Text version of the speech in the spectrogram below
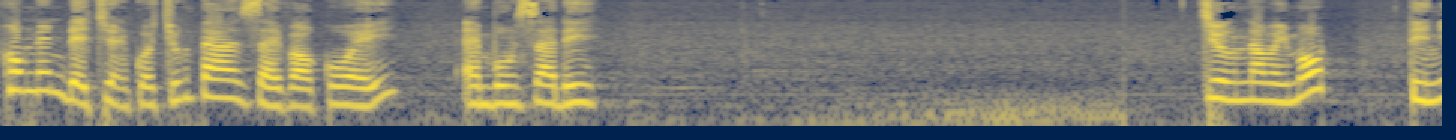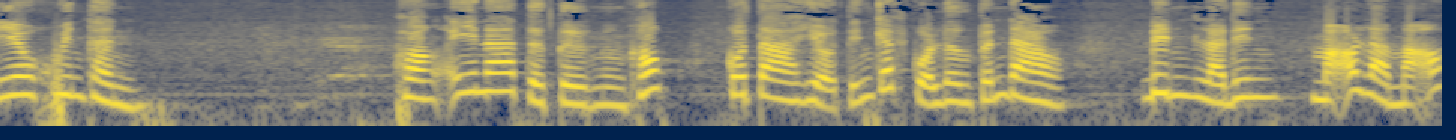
không nên để chuyện của chúng ta dài vào cô ấy. Em buông ra đi. chương 51 Tình yêu khuyên thần. Hoàng Ina từ từ ngừng khóc. Cô ta hiểu tính cách của Lương Tuấn Đào. Đinh là Đinh, Mão là Mão.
